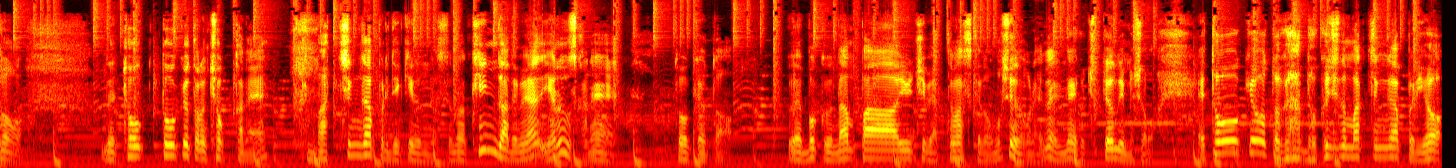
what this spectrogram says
もう、ね、東東京都の直下でマッチングアプリできるんですよ。まあ Tinder でやるんですかね？東京都。僕、ナンパ YouTube やってますけど、面白いのこれ。何、何？ちょっと読んでみましょう。え東京都が独自のマッチングアプリを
